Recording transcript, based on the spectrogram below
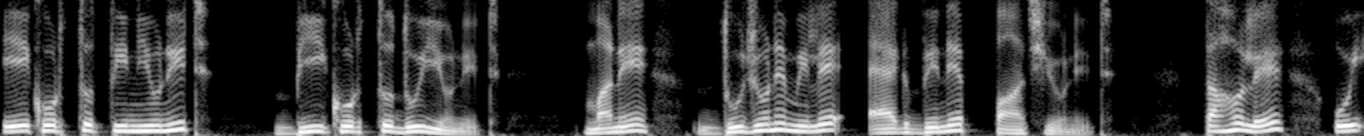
এ করত তিন ইউনিট বি করত দুই ইউনিট। মানে দুজনে মিলে একদিনে পাঁচ ইউনিট। তাহলে ওই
